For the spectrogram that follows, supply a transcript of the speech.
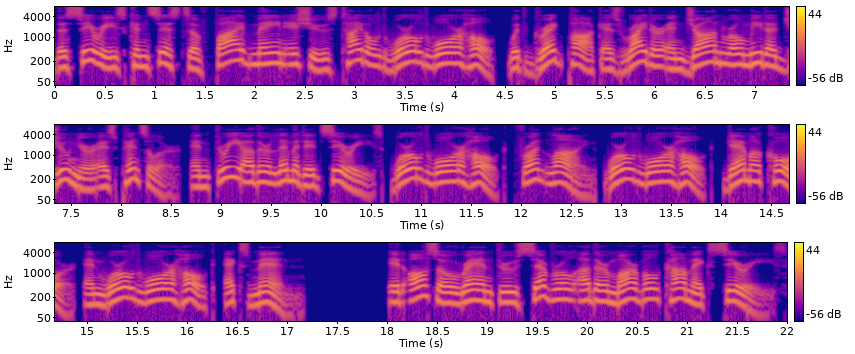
the series consists of five main issues titled World War Hulk, with Greg Pak as writer and John Romita Jr. as penciler, and three other limited series, World War Hulk, Front Line, World War Hulk, Gamma Corps, and World War Hulk, X-Men. It also ran through several other Marvel Comics series.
